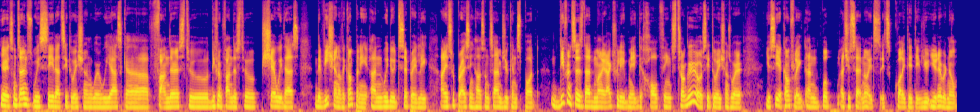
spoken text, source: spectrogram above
Yeah, sometimes we see that situation where we ask uh, to different founders to share with us the vision of the company, and we do it separately. And it's surprising how sometimes you can spot differences that might actually make the whole thing stronger, or situations where you see a conflict, and well, as you said, no, it's it's qualitative. You you never know.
